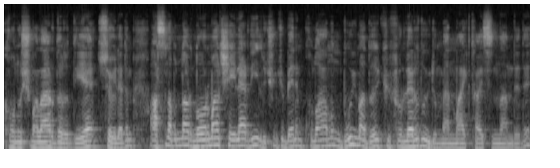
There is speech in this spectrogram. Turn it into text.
konuşmalardır diye söyledim. Aslında bunlar normal şeyler değildi. Çünkü benim kulağımın duymadığı küfürleri duydum ben Mike Tyson'dan dedi.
